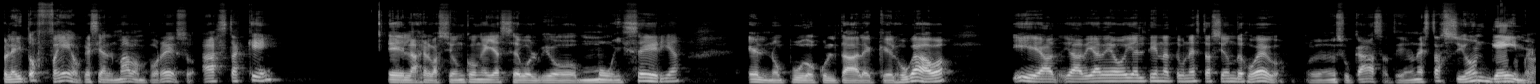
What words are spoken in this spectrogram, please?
pleitos feos que se armaban por eso. Hasta que eh, la relación con ella se volvió muy seria. Él no pudo ocultarle que él jugaba. Y a, y a día de hoy él tiene hasta una estación de juego en su casa. Tiene una estación gamer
